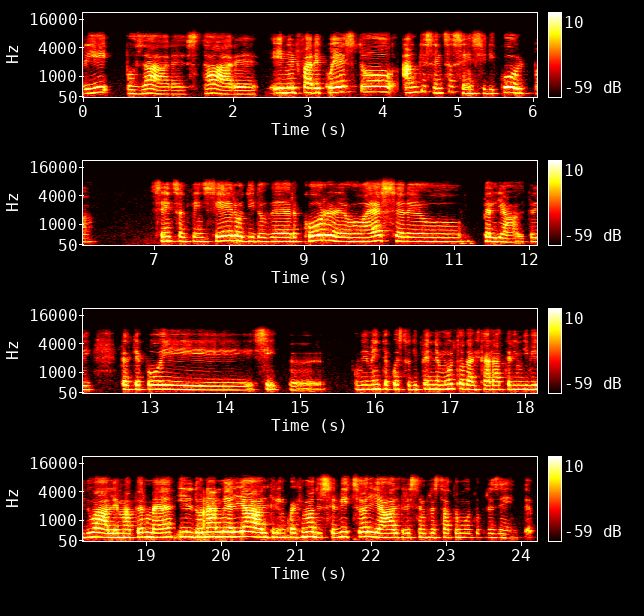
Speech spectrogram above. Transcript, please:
riposare, stare e nel fare questo anche senza sensi di colpa senza il pensiero di dover correre o essere o per gli altri, perché poi sì, eh, ovviamente questo dipende molto dal carattere individuale, ma per me il donarmi agli altri, in qualche modo il servizio agli altri è sempre stato molto presente.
